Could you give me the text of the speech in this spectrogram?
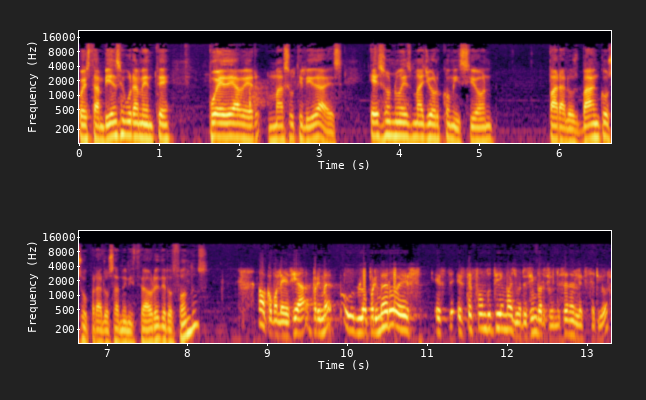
pues también seguramente puede haber más utilidades. ¿Eso no es mayor comisión para los bancos o para los administradores de los fondos? No, como le decía, lo primero es, este, este fondo tiene mayores inversiones en el exterior.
